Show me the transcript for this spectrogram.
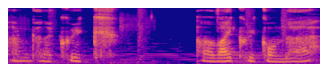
I'm gonna click uh, right click on that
